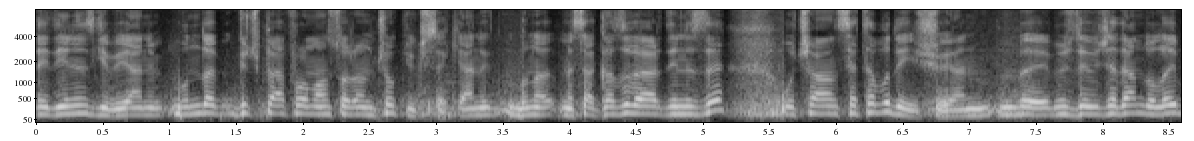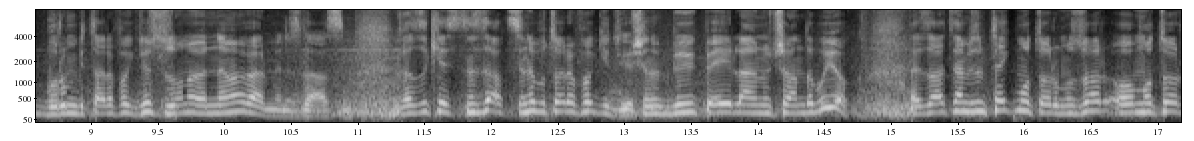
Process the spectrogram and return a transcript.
dediğiniz gibi yani bunda güç performans oranı çok yüksek. Yani buna mesela gazı verdiğinizde uçağın setup'ı değişiyor. Yani e, müzdeviceden dolayı burun bir tarafa gidiyor. Siz ona önleme vermeniz lazım. Gazı kestiğinizde aksine bu tarafa gidiyor. Şimdi büyük bir airline uçağında bu yok. E, zaten bizim tek motorumuz var. O motor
